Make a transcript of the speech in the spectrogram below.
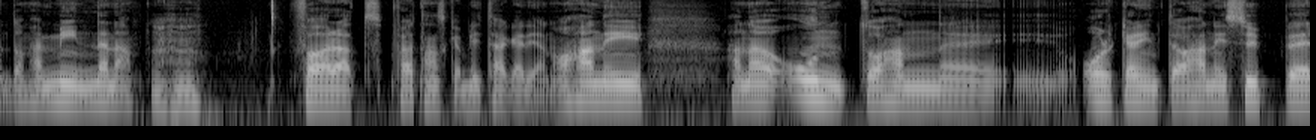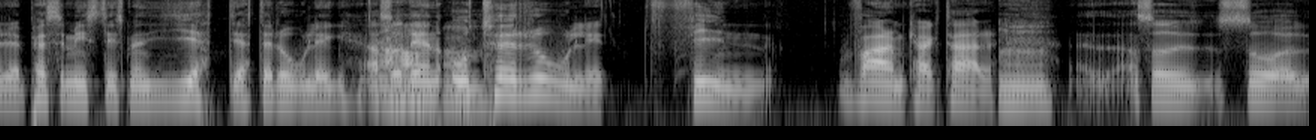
de här minnena Mhm. för att, för att han ska bli taggad igen. Och han är han har ont och han eh, orkar inte och han är superpessimistisk men jätte, jätterolig. Alltså Jaha, det är en mm. otroligt fin, varm karaktär. Mm. Alltså så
